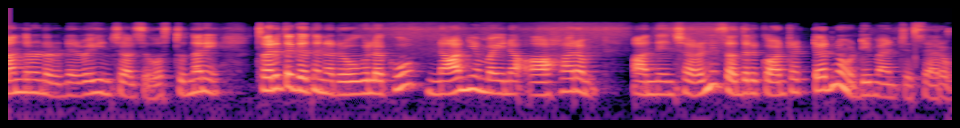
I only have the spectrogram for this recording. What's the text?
ఆందోళనలు నిర్వహించాల్సి వస్తుందని త్వరితగతిన రోగులకు నాణ్యమైన ఆహారం అందించాలని సదరు కాంట్రాక్టర్ను డిమాండ్ చేశారు.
